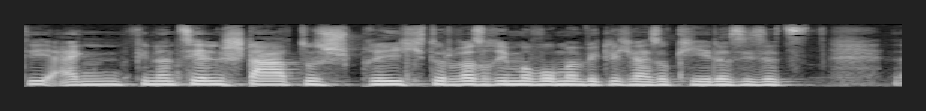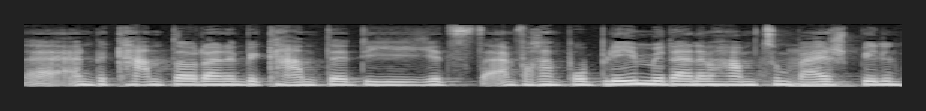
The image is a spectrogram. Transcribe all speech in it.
die eigenen finanziellen Status spricht oder was auch immer, wo man wirklich weiß, okay, das ist jetzt äh, ein Bekannter oder eine Bekannte, die jetzt einfach ein Problem mit einem haben, zum mhm. Beispiel.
